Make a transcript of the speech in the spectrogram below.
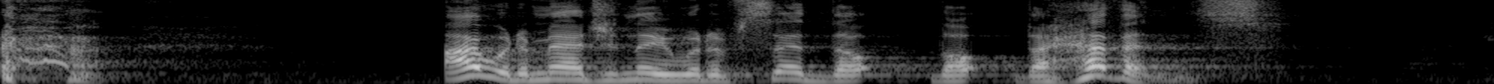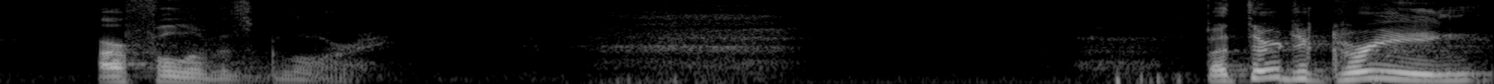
I would imagine they would have said the, the, the heavens are full of his glory. But they're decreeing,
